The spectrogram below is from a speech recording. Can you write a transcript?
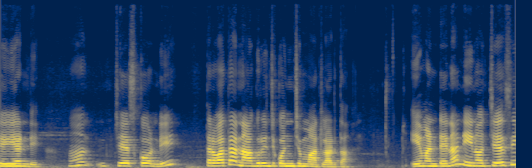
చేయండి. చేసుకోండి. తర్వాత నా గురించి కొంచెం మాట్లాడతా. ఏమంటేనా నేను వచ్చేసి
